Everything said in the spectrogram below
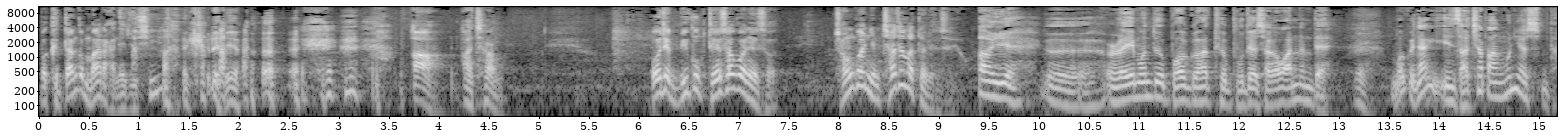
뭐 그딴 건 말 안 해주십니다. 아, 그래요? 아, 아, 참. 어제 미국 대사관에서 장관님 찾아갔다면서요? 아, 예. 그, 레이몬드 버그하트 부대사가 왔는데, 예. 뭐 그냥 인사차 방문이었습니다.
